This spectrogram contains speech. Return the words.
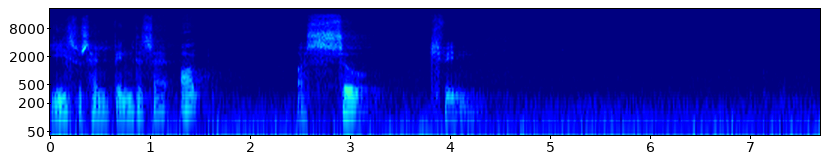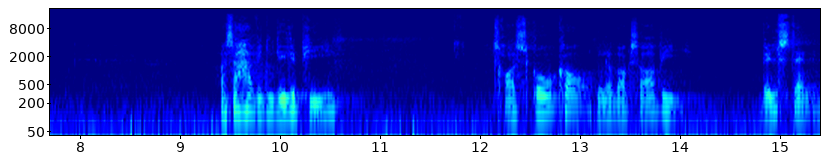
Jesus han vendte sig om og så kvinden. Og så har vi den lille pige. Trods gode kår, hun er vokset op i, velstanden,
